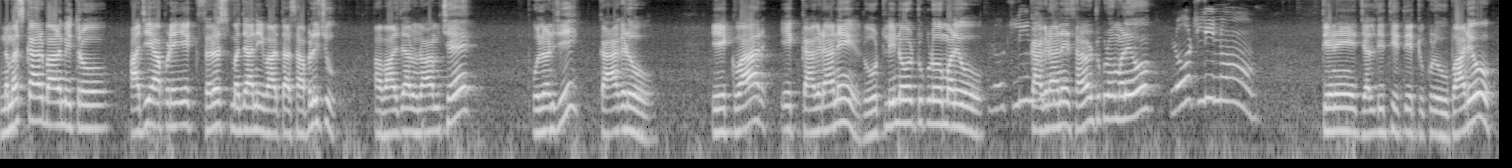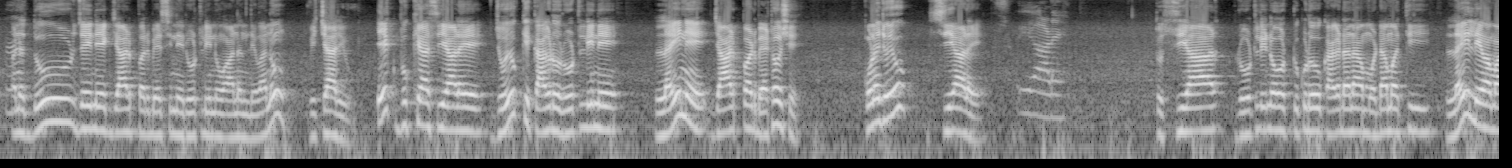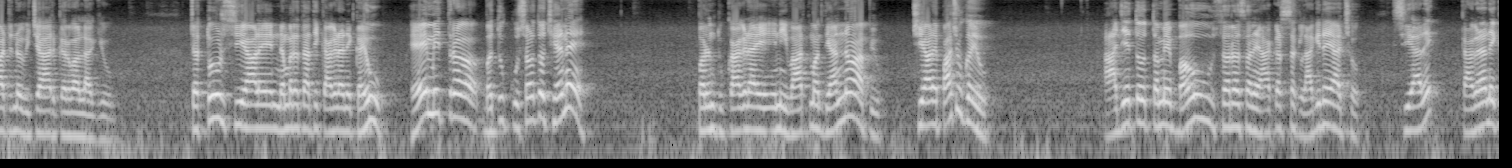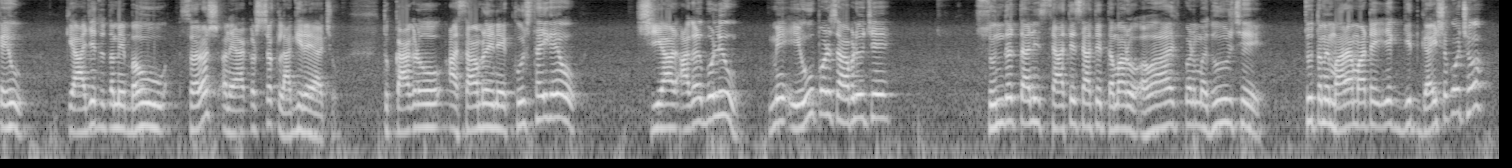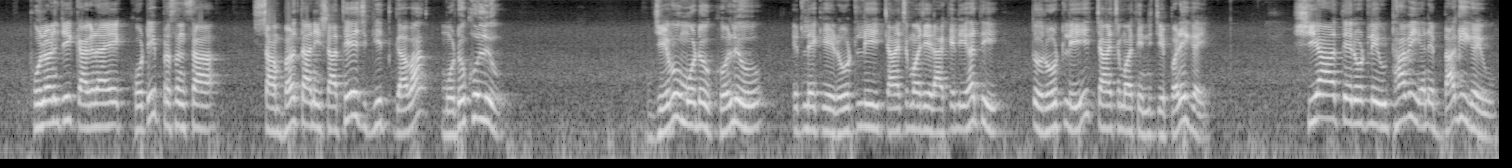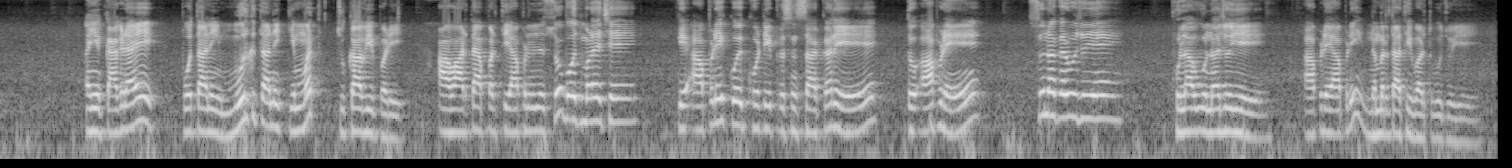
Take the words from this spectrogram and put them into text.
નમસ્કાર બાળ મિત્રો આજે આપણે એક સરસ મજાની વાર્તા સાંભળીશું. આ વાર્તાનું નામ છે ફૂલણજી કાગડો. એકવાર એક કાગડાને રોટલીનો ટુકડો મળ્યો. કાગડાને સારો ટુકડો મળ્યો? રોટલીનો. તેણે જલ્દીથી તે ટુકડો ઉપાડ્યો અને દૂર જઈને એક ઝાડ પર બેસીને રોટલીનો આનંદ લેવાનું વિચાર્યું. એક ભૂખ્યા શિયાળે જોયું કે કાગડો રોટલીને લઈને ઝાડ પર બેઠો છે. કોણે જોયું? શિયાળે. શિયાળે. તો શિયાળ રોટલીનો ટુકડો કાગડાના મોઢામાંથી લઈ લેવા માટેનો વિચાર કરવા લાગ્યો. ચતુર શિયાળે નમ્રતાથી કાગડાને કહ્યું હે મિત્ર બધું કુશળ તો છે ને? પરંતુ કાગડાએ એની વાતમાં ધ્યાન ન આપ્યું. શિયાળે પાછું કહ્યું આજે તો તમે બહુ સરસ અને આકર્ષક લાગી રહ્યા છો. શિયાળે કાગડાને કહ્યું કે આજે તો તમે બહુ સરસ અને આકર્ષક લાગી રહ્યા છો. તો કાગડો આ સાંભળીને ખુશ થઈ ગયો? શિયાળ આગળ બોલ્યું, મેં એવું પણ સાંભળ્યું છે, સુંદરતાની સાથે સાથે તમારો અવાજ પણ મધુર છે. શું તમે મારા માટે એક ગીત ગાઈ શકો છો? ફૂલણજી કાગડાએ ખોટી પ્રશંસા સાંભળતાની સાથે જ ગીત ગાવા મોઢું ખોલ્યું. જેવું મોઢું ખોલ્યું એટલે કે રોટલી ચાંચમાં જે રાખેલી હતી, તો રોટલી ચાંચમાંથી નીચે પડી ગઈ. શિયાળ તે રોટલી ઉઠાવી અને ભાગી ગયું. અહીંયા કાગડાએ પોતાની મૂર્ખતાની કિંમત ચૂકવવી પડી. આ વાર્તા પરથી આપણને શું બોધ મળે છે? કે આપણે કોઈ ખોટી પ્રશંસા કરે, તો આપણે શું ન કરવું જોઈએ? ફૂલાવવું ન જોઈએ. આપણે આપણી નમ્રતાથી વર્તવું જોઈએ.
